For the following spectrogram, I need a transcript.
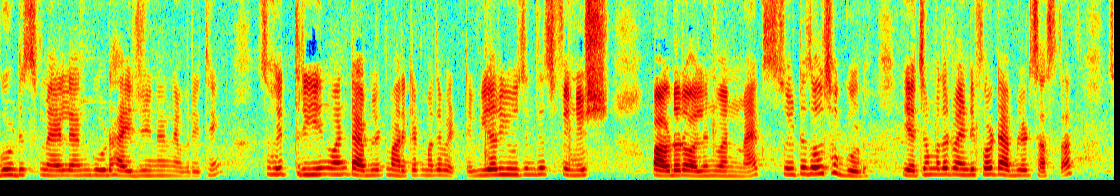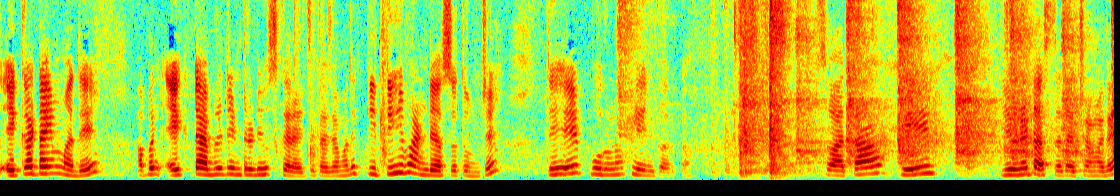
good smell and good hygiene and everything so हे थ्री इन वन टॅबलेट मार्केटमध्ये भेटते. We are using this finish powder all in one max. So it is also good याच्यामध्ये ट्वेंटी फोर टॅबलेट्स असतात. सो एका टाईममध्ये आपण एक टॅबलेट इंट्रोड्यूस करायचे. त्याच्यामध्ये कितीही भांडे असो तुमचे ते हे पूर्ण क्लीन करतं. सो आता हे युनिट असतं त्याच्यामध्ये.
